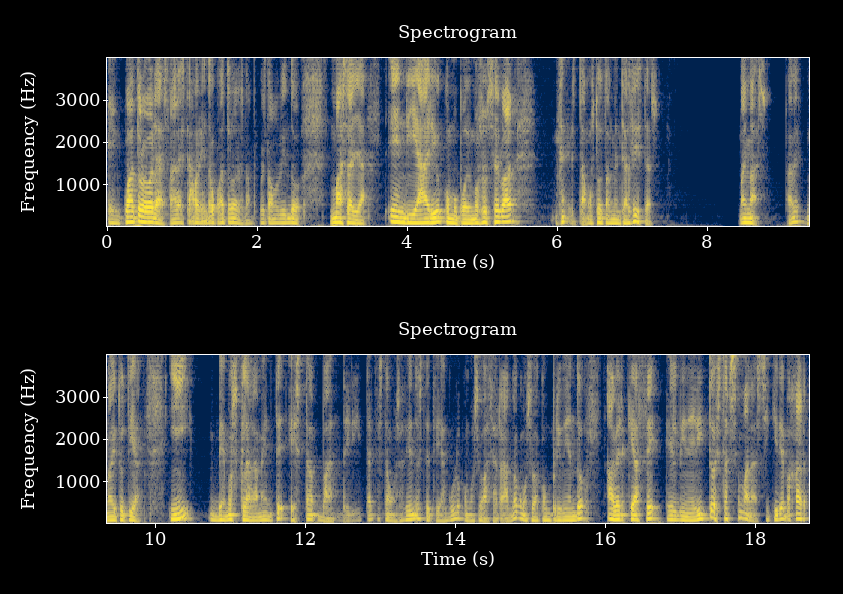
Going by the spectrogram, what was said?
en cuatro horas. Ahora estamos viendo cuatro horas, tampoco estamos viendo más allá. En diario, como podemos observar, estamos totalmente alcistas. No hay más, ¿vale? No hay tutía. Y vemos claramente esta banderita que estamos haciendo, este triángulo, cómo se va cerrando, cómo se va comprimiendo, a ver qué hace el dinerito esta semana, si quiere bajar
